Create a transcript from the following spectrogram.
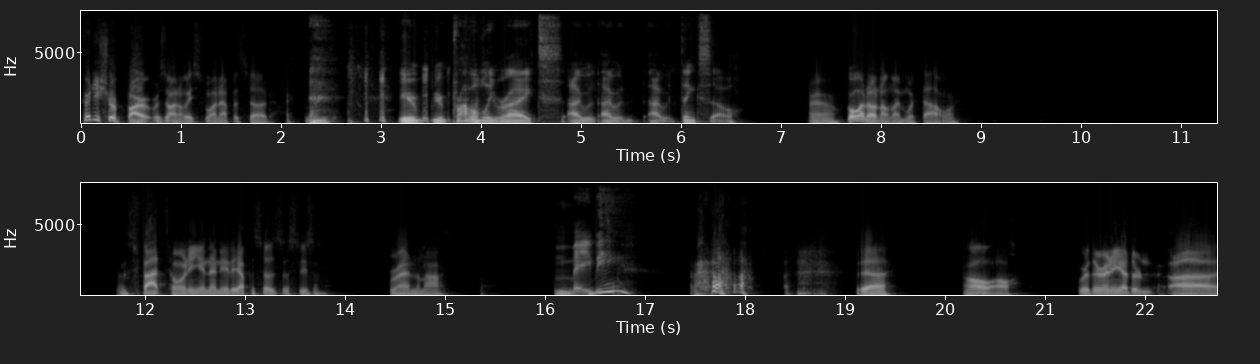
Pretty sure Bart was on at least one episode. You're you're probably right. I would I would I would think so. Yeah, go out on a limb with that one. Was Fat Tony in any of the episodes this season? Random ass. Maybe? yeah. Oh well. Were there any other uh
